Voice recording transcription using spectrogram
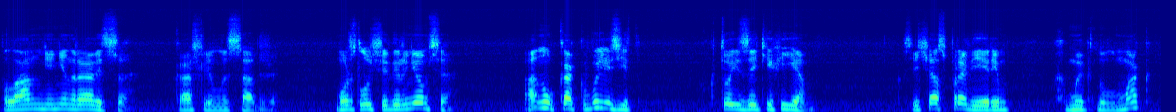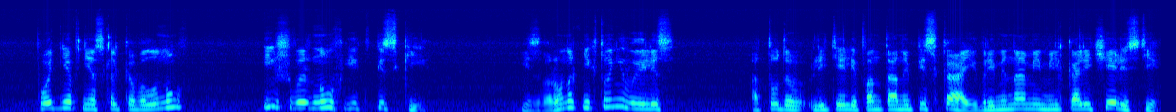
План мне не нравится, кашлял Исаджи. Может, лучше вернемся? А ну, как вылезет кто из этих ям? Сейчас проверим, хмыкнул маг, подняв несколько валунов и швырнув их в пески. Из воронок никто не вылез, Оттуда летели фонтаны песка, и временами мелькали челюсти,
